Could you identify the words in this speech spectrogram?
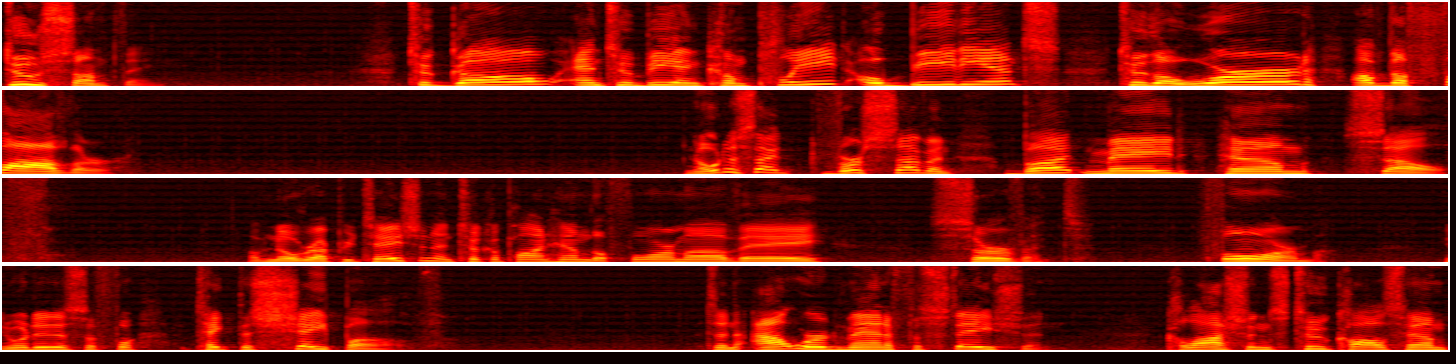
do something, to go and to be in complete obedience to the word of the Father. Notice that verse 7 but made himself of no reputation and took upon him the form of a servant. Form. You know what it is to take the shape of. It's an outward manifestation. Colossians 2 calls him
